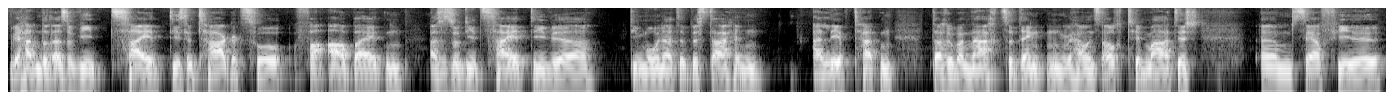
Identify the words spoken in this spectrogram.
wir hatten dort also wie Zeit, diese Tage zu verarbeiten. Also so die Zeit, die wir die Monate bis dahin erlebt hatten, darüber nachzudenken. Wir haben uns auch thematisch ähm, sehr viel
